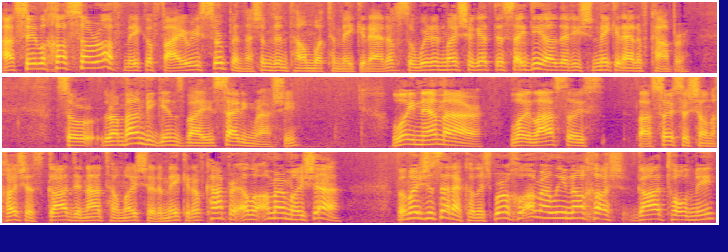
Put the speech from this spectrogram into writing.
"Asei saraf." Make a fiery serpent. Hashem didn't tell him what to make it out of. So where did Moshe get this idea that he should make it out of copper? So the Ramban begins by citing Rashi. Loi nemar loy lasois lasois shel nechoshes. God did not tell Moshe to make it of copper. Elo amar Moshe. But Moshe said, "Hakadosh Baruch Hu amar li nachash." God told me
